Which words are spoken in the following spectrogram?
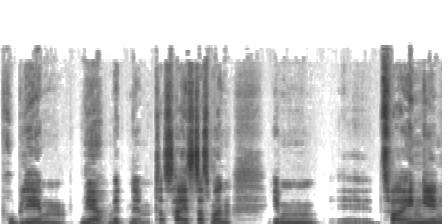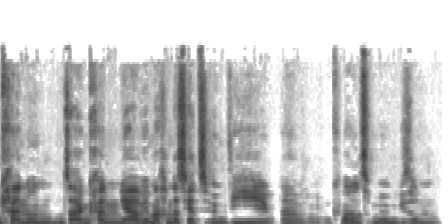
Problemen ja. mitnimmt. Das heißt, dass man eben äh, zwar hingehen kann und sagen kann, ja, wir machen das jetzt irgendwie, ne, kümmern uns um irgendwie so ein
